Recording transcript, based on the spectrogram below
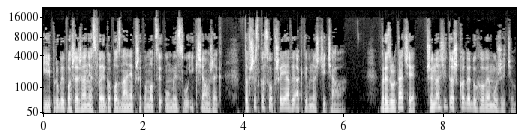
i próby poszerzania swojego poznania przy pomocy umysłu i książek to wszystko są przejawy aktywności ciała. W rezultacie przynosi to szkodę duchowemu życiu.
